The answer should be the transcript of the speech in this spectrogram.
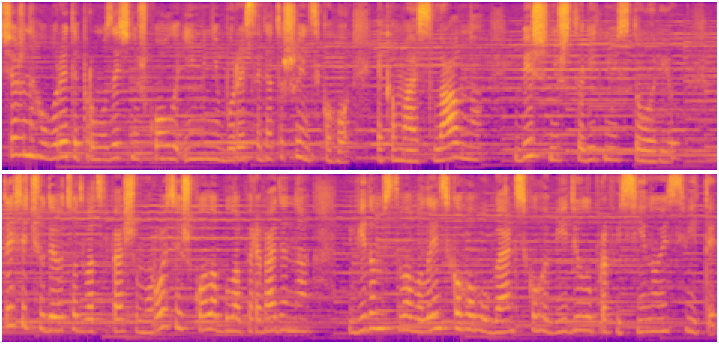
Що ж не говорити про музичну школу імені Бориса Лятошинського, яка має славну більш ніж столітню історію. У 1921 році школа була переведена в відомство Волинського губернського відділу професійної освіти.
